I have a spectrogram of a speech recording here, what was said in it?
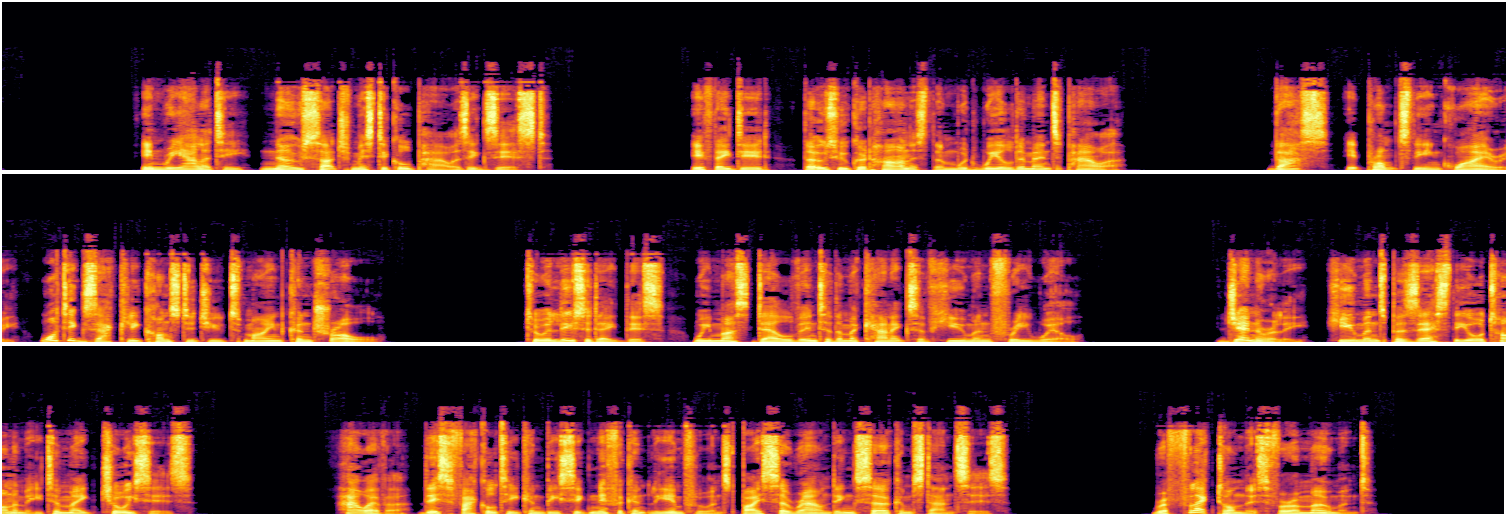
In reality, no such mystical powers exist. If they did, those who could harness them would wield immense power. Thus, it prompts the inquiry what exactly constitutes mind control? To elucidate this, we must delve into the mechanics of human free will. Generally, humans possess the autonomy to make choices. However, this faculty can be significantly influenced by surrounding circumstances. Reflect on this for a moment.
